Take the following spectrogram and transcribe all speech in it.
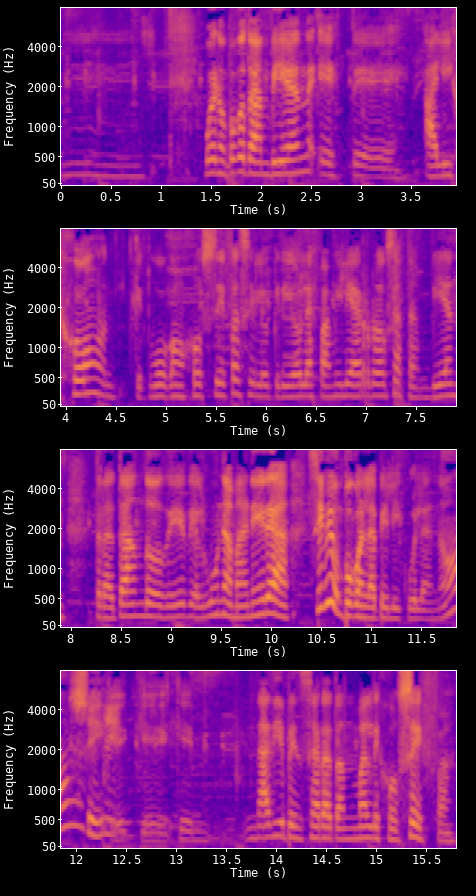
Mm. Bueno, un poco también este al hijo que tuvo con Josefa se lo crió la familia Rosas también tratando de de alguna manera se ve un poco en la película, ¿no? Sí. Que, que- que nadie pensara tan mal de Josefa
